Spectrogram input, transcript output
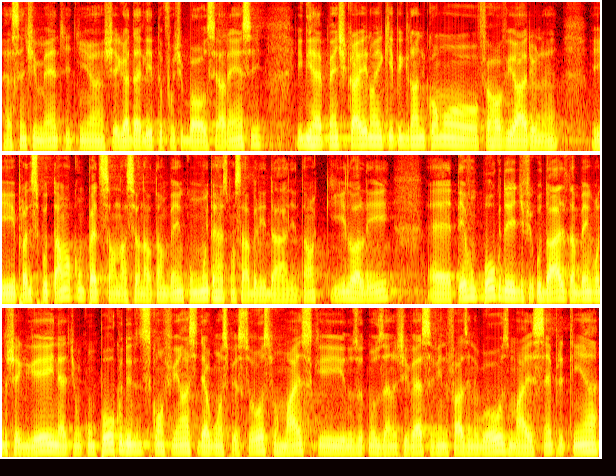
recentemente tinha chegado à elite do futebol cearense e de repente cair numa equipe grande como o Ferroviário, né? E para disputar uma competição nacional também com muita responsabilidade. Então aquilo ali é, teve um pouco de dificuldade também quando cheguei, né? Tinha um pouco de desconfiança de algumas pessoas, por mais que nos últimos anos tivesse vindo fazendo gols, mas sempre tinha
